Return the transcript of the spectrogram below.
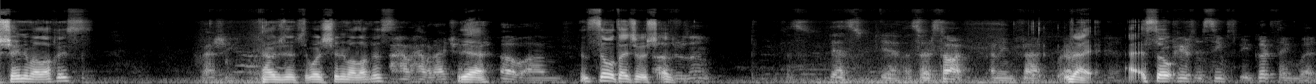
Sheni halachis? Rashi. How did you, what is Sheni halachis? How, how would I choose? Yeah. Oh, um, It's similar to of, that's, that's, yeah, that's what it's taught. I mean, fact. Right. Yeah. Uh, so it, seems to be a good thing, but.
